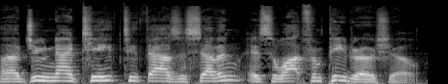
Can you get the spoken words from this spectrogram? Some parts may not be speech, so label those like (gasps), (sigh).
uh, June 19th, 2007. It's the Watt from Pedro show.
